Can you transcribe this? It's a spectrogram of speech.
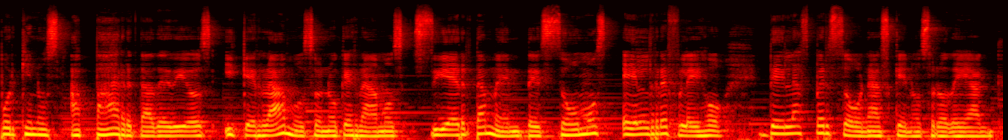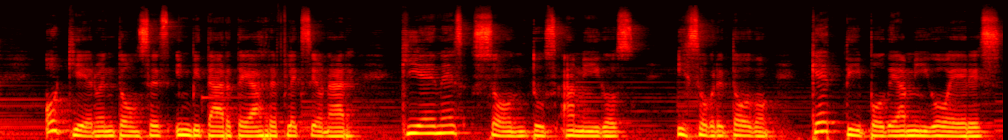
Porque nos aparta de Dios y querramos o no querramos, ciertamente somos el reflejo de las personas que nos rodean. Hoy quiero entonces invitarte a reflexionar quiénes son tus amigos y sobre todo, qué tipo de amigo eres.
